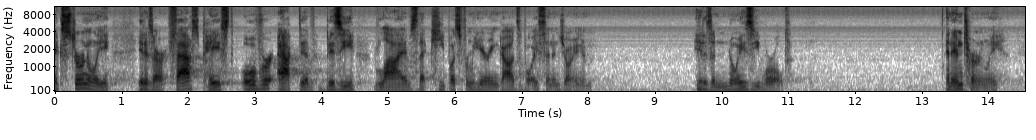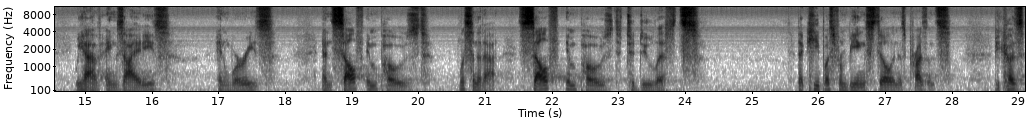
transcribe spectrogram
Externally, it is our fast paced, overactive, busy lives that keep us from hearing God's voice and enjoying Him. It is a noisy world. And internally, we have anxieties and worries and self imposed, listen to that, self imposed to do lists that keep us from being still in His presence. Because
